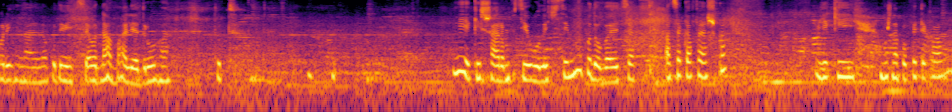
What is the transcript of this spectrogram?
оригінально. Подивіться, одна балія, друга. Тут є якийсь шарм в цій вуличці. Мені подобається. А це кафешка, в якій можна попити каву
